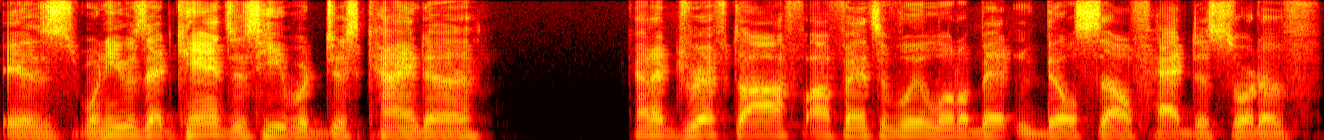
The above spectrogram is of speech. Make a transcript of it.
is when he was at Kansas, he would just kind of kind of drift off offensively a little bit, and Bill Self had to sort of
